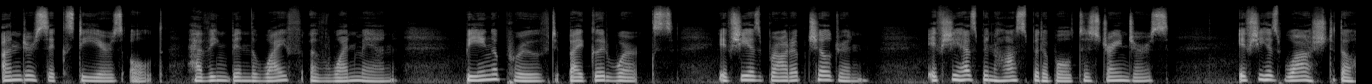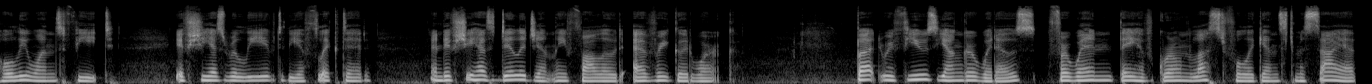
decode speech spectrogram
under sixty years old, having been the wife of one man, being approved by good works, if she has brought up children, if she has been hospitable to strangers, if she has washed the Holy One's feet, if she has relieved the afflicted, and if she has diligently followed every good work. But refuse younger widows, for when they have grown lustful against Messiah,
